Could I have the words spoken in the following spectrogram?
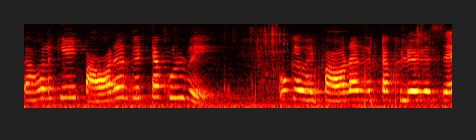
তাহলে কি এই পাওয়ারের গেটটা খুলবে? ওকে ভাই, পাওয়ারের গেটটা খুলে গেছে।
